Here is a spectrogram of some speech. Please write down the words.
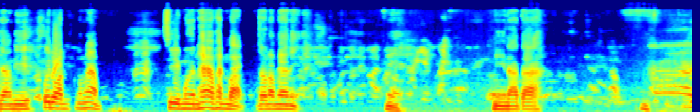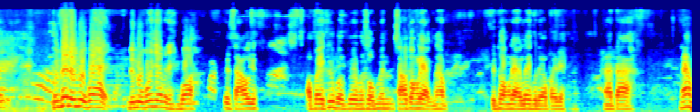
อย่างดีกล้วยดอนงามๆสี่หมื่นห้าพันบาทสำหรับแม่นี่นี่ นี่หน้าตาเพิ่นเคยได้ลูกไปไอ้ได้ลูกเพิ่นเชียไปนี่บ่เป็นสาวอยู่ เอาไปคือแบบไปผสมเป็นสาวทองแรกนะครับ เป็นทองแรกเลยผู้ใดเอาไปเลยหน้าตางาม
